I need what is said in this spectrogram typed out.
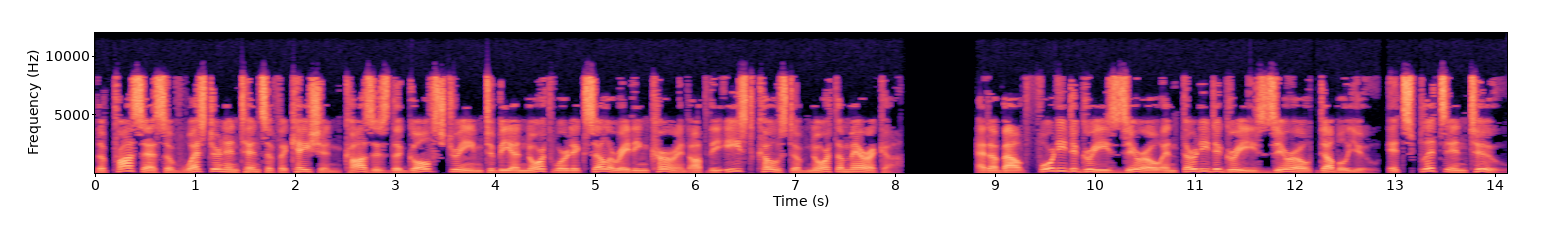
The process of western intensification causes the Gulf Stream to be a northward accelerating current off the east coast of North America. At about 40 degrees 0 and 30 degrees 0 W, it splits in two,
